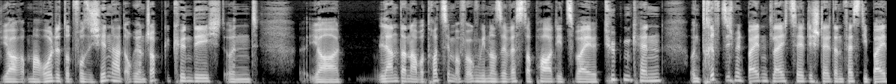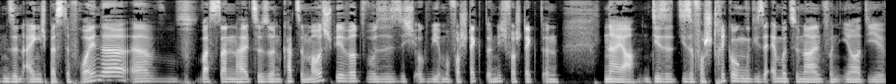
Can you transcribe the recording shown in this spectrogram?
ja, marodet dort vor sich hin, hat auch ihren Job gekündigt und ja, lernt dann aber trotzdem auf irgendwie einer Silvesterparty zwei Typen kennen und trifft sich mit beiden gleichzeitig, stellt dann fest, die beiden sind eigentlich beste Freunde, äh, was dann halt so, so ein Katz-und-Maus-Spiel wird, wo sie sich irgendwie immer versteckt und nicht versteckt und naja, diese, diese Verstrickungen, diese emotionalen von ihr, die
